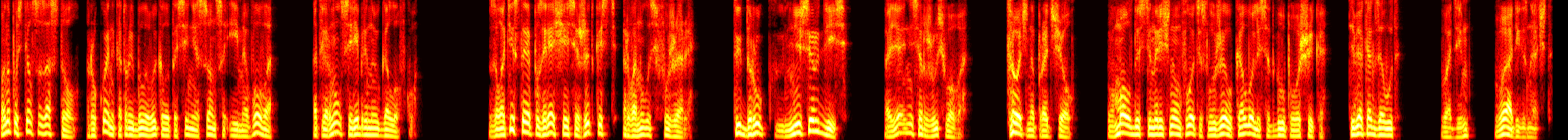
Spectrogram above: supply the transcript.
Он опустился за стол, рукой, на которой было выколото синее солнце и имя Вова, отвернул серебряную головку. Золотистая пузырящаяся жидкость рванулась в фужеры. Ты, друг, не сердись. А я не сержусь, Вова. Точно прочел. В молодости на речном флоте служил, кололись от глупого шика. Тебя как зовут? Вадим. Вадик, значит.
